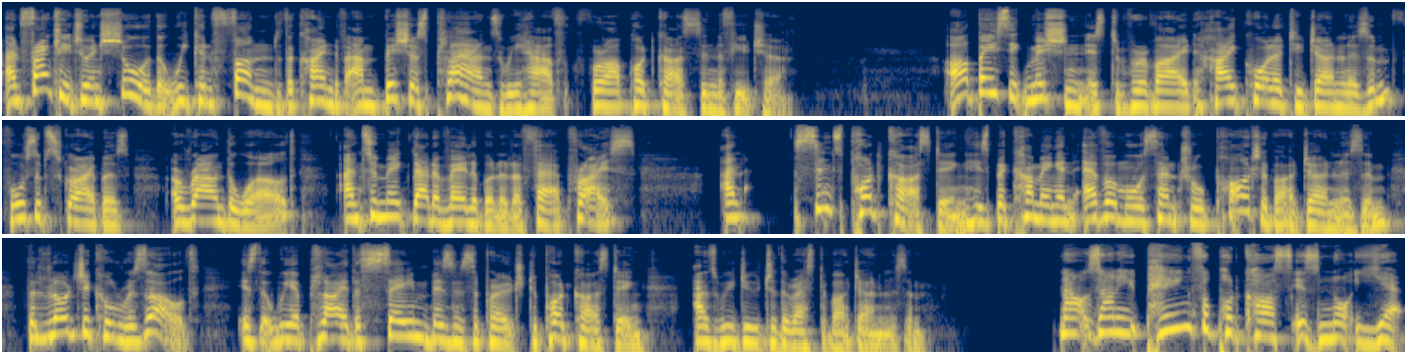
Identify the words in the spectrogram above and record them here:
and frankly, to ensure that we can fund the kind of ambitious plans we have for our podcasts in the future. Our basic mission is to provide high quality journalism for subscribers around the world and to make that available at a fair price. And since podcasting is becoming an ever more central part of our journalism, the logical result is that we apply the same business approach to podcasting as we do to the rest of our journalism. Now, Zanny, paying for podcasts is not yet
